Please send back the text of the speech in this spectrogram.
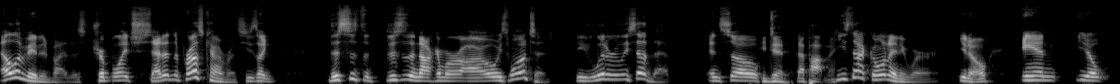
elevated by this. Triple H said it in the press conference. He's like, "This is the this is the Nakamura I always wanted." He literally said that, and so He did. That popped me. he's not going anywhere, you know. And you know,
